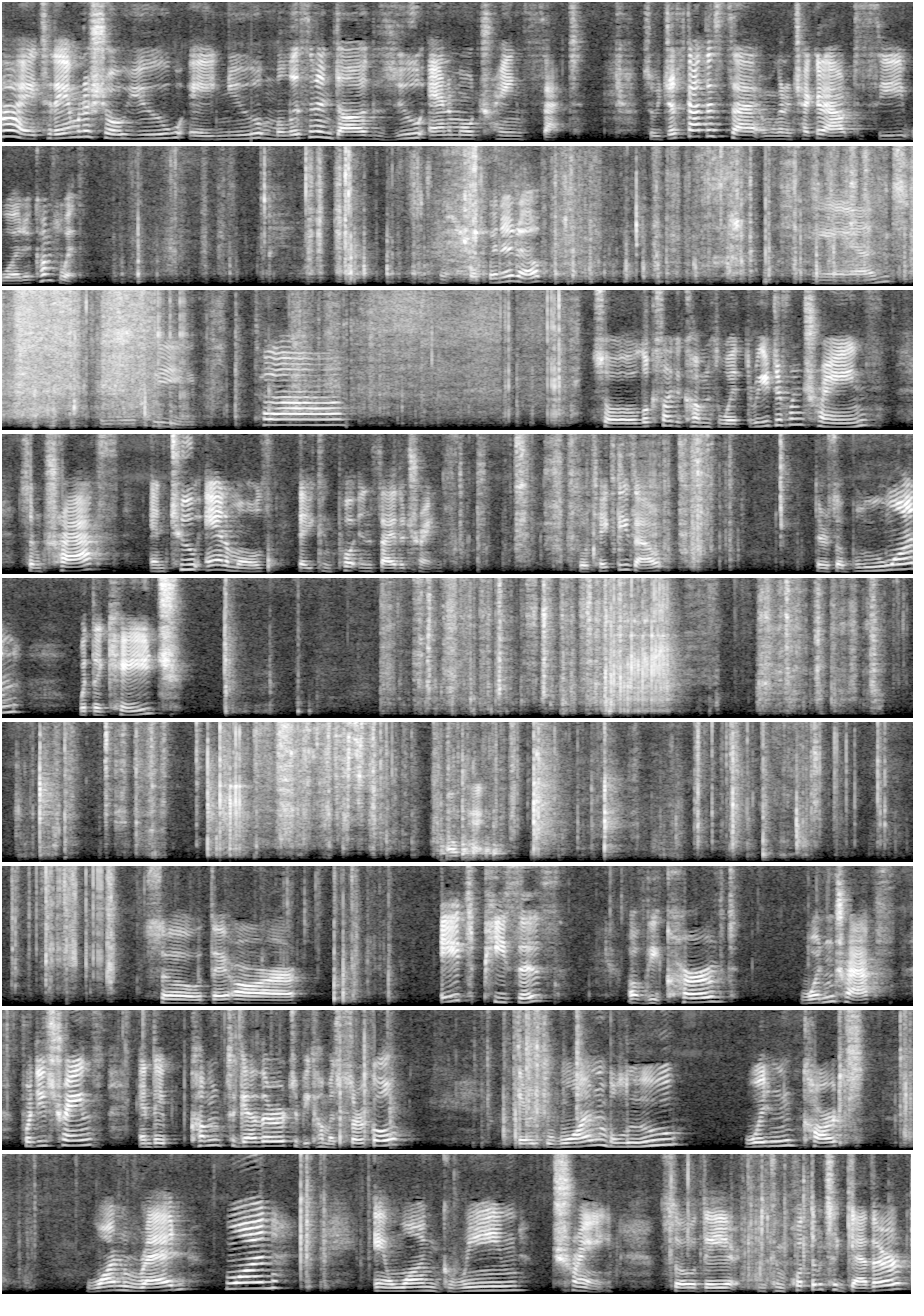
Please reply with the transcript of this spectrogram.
Hi, today I'm going to show you a new Melissa and Doug Zoo Animal Train set. So we just got this set and we're going to check it out to see what it comes with. Let's open it up. And we will see. Ta-da! So it looks like it comes with three different trains, some tracks, and two animals that you can put inside the train. So take these out. There's a blue one with a cage. Okay. So there are eight pieces of the curved wooden tracks for these trains and they come together to become a circle. There's one blue wooden cart, one red one, and one green train. So they you can put them together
